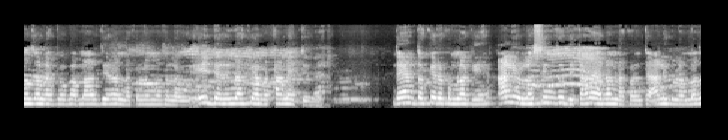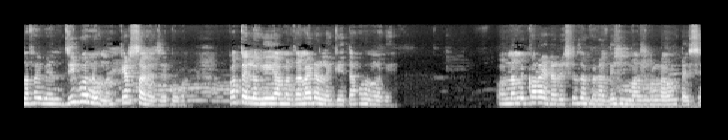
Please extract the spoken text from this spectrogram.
মজা লাগবে বা মাছ দিয়ে রান্না করলে মজা লাগবে এই ডালে নাকি আবার টানাইতে হবে। দেখেন তো কীরকম লাগে আলিগুলো সিম যদি টানায় রান্না করেন, তো আলিগুলোর মজা পাইবেন, জীবনেও না, কেরসা গেছে বাবা। কত লগে আমার জামাইটার লাগে তখন লাগে। অন আমি কড়াইটারে সোজা করে দেখুন মাছগুলা উল্টাইছি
